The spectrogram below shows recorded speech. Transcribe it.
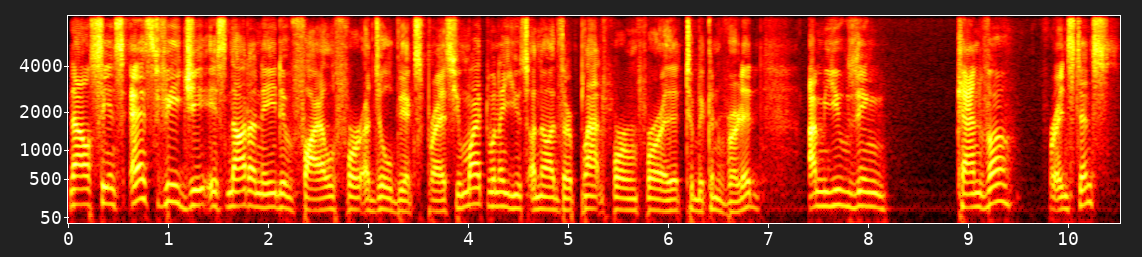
Now, since SVG is not a native file for Adobe Express, you might want to use another platform for it to be converted. I'm using Canva, for instance.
